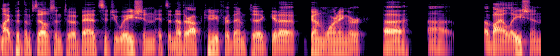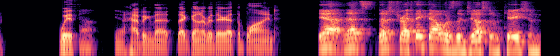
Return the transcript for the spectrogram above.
might put themselves into a bad situation. It's another opportunity for them to get a gun warning or uh, uh, a violation with yeah. you know having that that gun over there at the blind. Yeah, that's that's true. I think that was the justification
